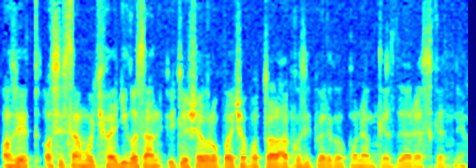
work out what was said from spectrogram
azért azt hiszem, hogy ha egy igazán ütős európai csapat találkozik velük, akkor nem kezd ereszkedni.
